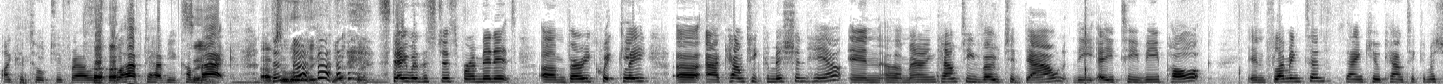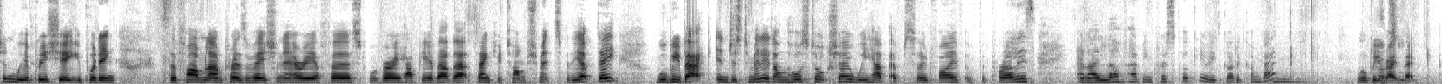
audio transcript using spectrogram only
I could talk to you for hours. We'll have to have you come Same. back. Absolutely. Stay with us just for a minute. Um, very quickly, uh, our county commission here in uh, Marion County voted down the ATV park in Flemington. Thank you, County Commission. We appreciate you putting the farmland preservation area first. We're very happy about that. Thank you, Tom Schmitz, for the update. We'll be back in just a minute on the Horse Talk Show. We have episode five of the Parellis, and I love having Chris Cook here. He's got to come back. We'll be right back.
